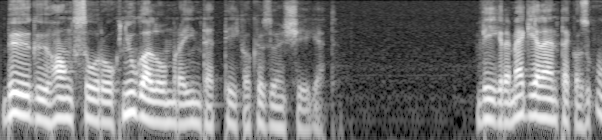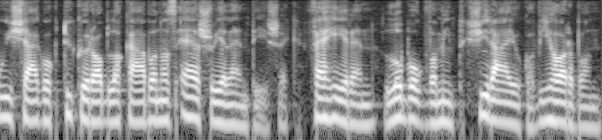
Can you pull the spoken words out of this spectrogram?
Bőgő hangszórók nyugalomra intették a közönséget. Végre megjelentek az újságok tükörablakában az első jelentések, fehéren, lobogva, mint sirályok a viharban.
